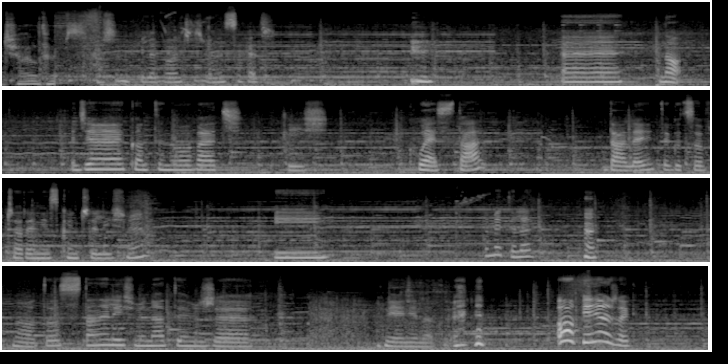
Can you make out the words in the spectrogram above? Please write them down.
Childhood. Muszę na chwilę wyłączyć, żeby nie słychać. eee, no. Będziemy kontynuować jakiś questa. Dalej, tego co wczoraj nie skończyliśmy. I... W sumie tyle. No, to stanęliśmy na tym, że... Nie, nie na tym. o, pieniążek!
